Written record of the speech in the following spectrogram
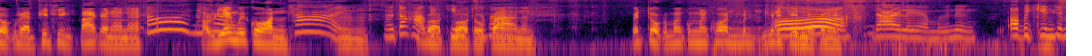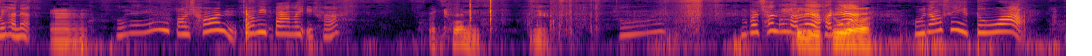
ตกแบบพิชิงปลากันนะนะโอ้ยไม่เขาเลี้ยงไว้ก่อน ใช่อืมเราต้องหาบ่อวิกินบ่อตกชาวปลาบ้านนั่นไปตกแล้วมันก็มันค้อนมันไม่ได้กินหรอกเลยโได้เลยอะมื้อหนึ่ง เอาไปกินใช่ไหมคะเนี่ยอ่าโอ้ยปลาช่อน แล้วมีปลาอะไรอีกคะปลาช่อนเนี่ยโอ้ยมีปลาช่อนตรงนั้นเลสี่ยเหรอคะตัเนี่วยอุ้ยทั้งสี่ตัวโห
